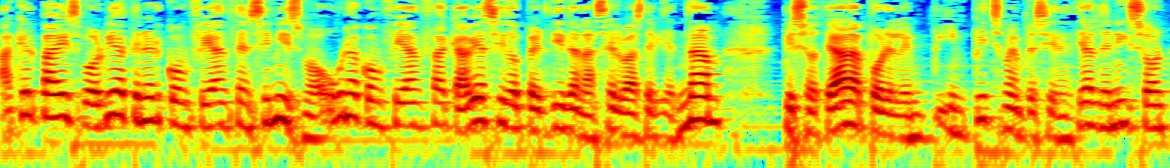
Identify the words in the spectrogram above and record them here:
Aquel país volvía a tener confianza en sí mismo, una confianza que había sido perdida en las selvas de Vietnam, pisoteada por el impeachment presidencial de Nixon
